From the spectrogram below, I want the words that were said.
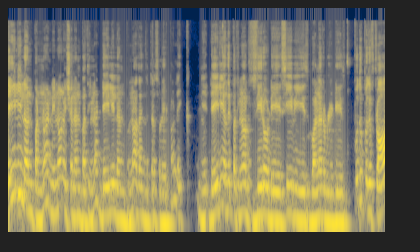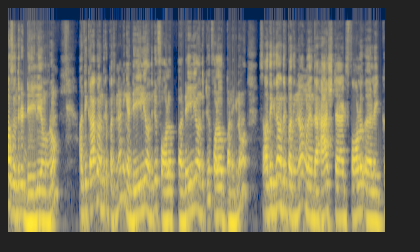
டெய்லி லேர்ன் பண்ணோம் அண்ட் இன்னொன்று விஷயம் என்னன்னு பார்த்தீங்கன்னா டெய்லி லேர்ன் பண்ணோம் அதான் இந்த இடத்துல சொல்லியிருப்பேன். லைக் டெய்லி வந்து பார்த்தீங்கன்னா ஒரு ஜீரோ டே சிவிஸ் வல்னரபிலிட்டிஸ் புது புது ஃப்ளாஸ் வந்துட்டு டெய்லியும் வரும். அதுக்காக வந்துட்டு பார்த்தீங்கன்னா நீங்கள் டெய்லியும் வந்துட்டு ஃபாலோ டெய்லியும் வந்துட்டு ஃபாலோ அப் பண்ணிக்கணும். ஸோ அதுக்கு தான் வந்துட்டு பார்த்தீங்கன்னா உங்களை இந்த ஹேஷ்டேக்ஸ் ஃபாலோ லைக்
